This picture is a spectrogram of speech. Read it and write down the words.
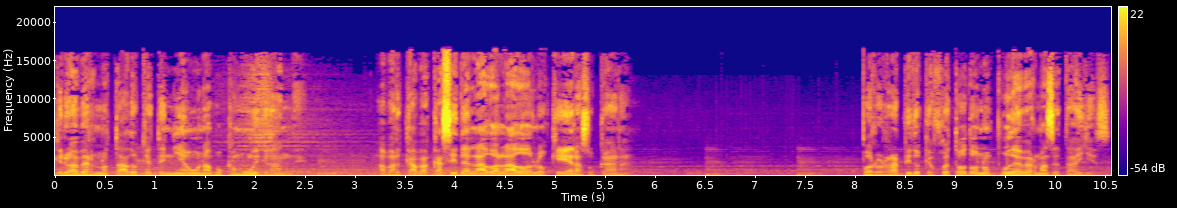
Creo haber notado que tenía una boca muy grande. Abarcaba casi de lado a lado lo que era su cara. Por lo rápido que fue todo no pude ver más detalles.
